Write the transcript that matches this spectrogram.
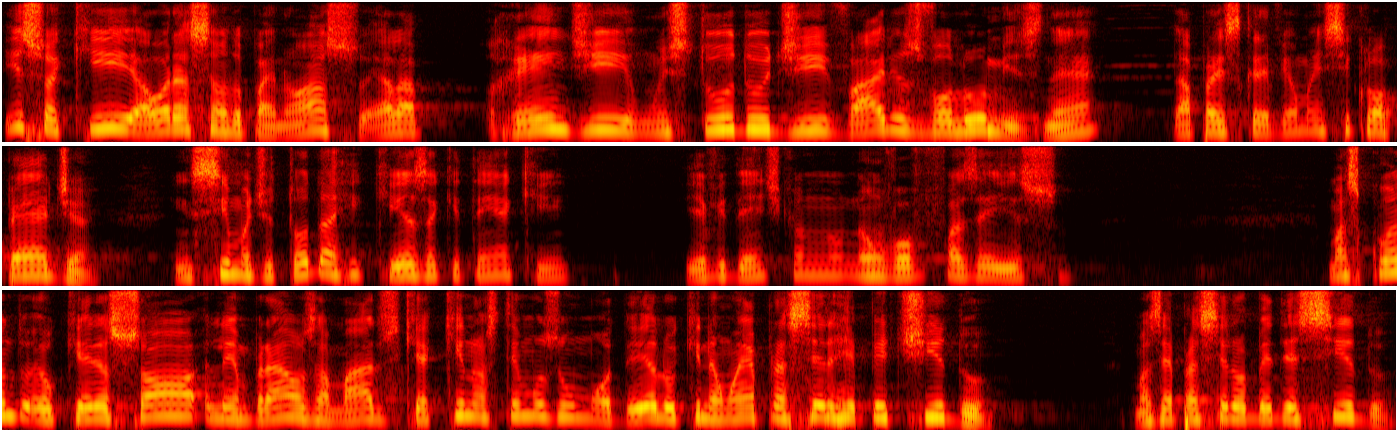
Isso aqui, a oração do Pai Nosso, ela rende um estudo de vários volumes, né? Dá para escrever uma enciclopédia em cima de toda a riqueza que tem aqui. E é evidente que eu não vou fazer isso. Mas quando eu quero só lembrar aos amados que aqui nós temos um modelo que não é para ser repetido, mas é para ser obedecido.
